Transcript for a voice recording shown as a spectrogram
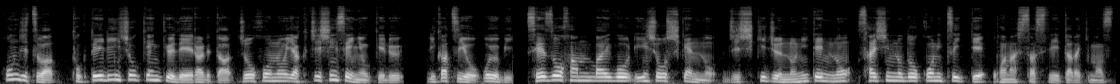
本日は特定臨床研究で得られた情報の薬地申請における利活用及び製造販売後臨床試験の実施基準の2点の最新の動向についてお話しさせていただきます。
